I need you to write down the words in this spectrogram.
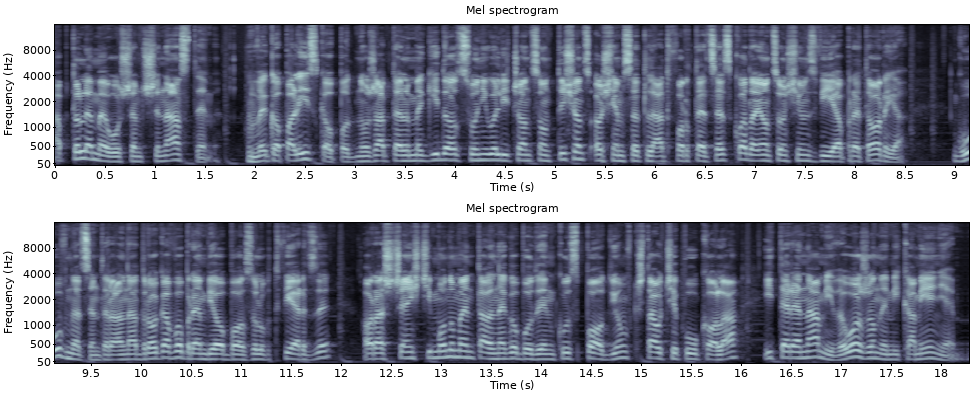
a Ptolemeuszem XIII. Wykopaliska u podnóża Tel Megido odsłoniły liczącą 1800 lat fortecę składającą się z Via Pretoria, główna centralna droga w obrębie obozu lub twierdzy oraz części monumentalnego budynku z podium w kształcie półkola i terenami wyłożonymi kamieniem.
